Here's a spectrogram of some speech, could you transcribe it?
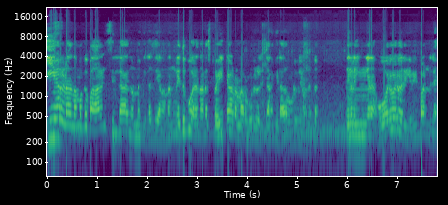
ഗിയർ ഇടാൻ നമുക്ക് ബാലൻസ് ഇല്ല എന്നുണ്ടെങ്കിൽ എന്ത് ചെയ്യണം? നിങ്ങൾ ഇതുപോലെ നല്ല സ്ട്രെയിറ്റ് ആയിട്ടുള്ള റോഡുകളിൽ തിരക്കില്ലാത്ത റോഡുകളിൽ വന്നിട്ട് നിങ്ങൾ ഇങ്ങനെ ഓരോരോ ഗിയർ ഈ പണ്ടില്ലേ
